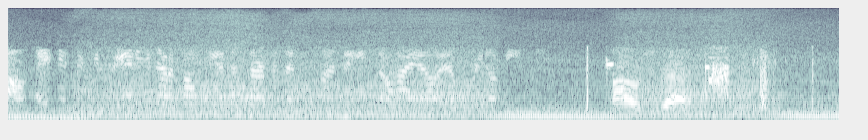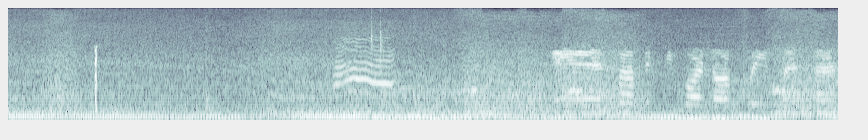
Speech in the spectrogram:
Oh, 1863 Eddie, you got a phone key at the service at 200 East Ohio at Burrito Beach. Oh, shit. And 1264 North Cleveland, sir.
